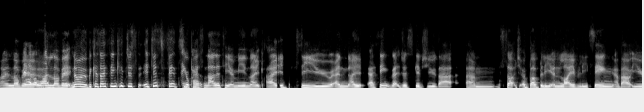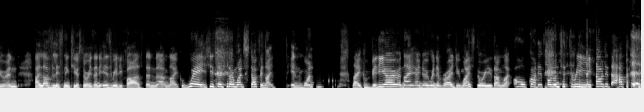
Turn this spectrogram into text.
I love I it. I to love it. No, because I think it just it just fits your Thank you. personality. I mean, like I see you and I I think that just gives you that um such a bubbly and lively thing about you. And I love listening to your stories and it is really fast and I'm like, wait, she said so much stuff in like in one like video and I I know whenever I do my stories, I'm like, oh God, it's gone on to three. How did that happen?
